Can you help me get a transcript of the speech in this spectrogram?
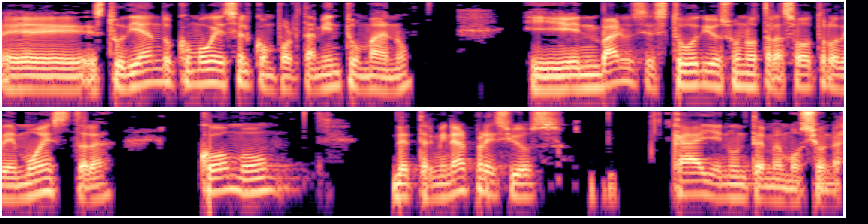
eh, estudiando cómo es el comportamiento humano, y en varios estudios, uno tras otro, demuestra cómo determinar precios cae en un tema emocional.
